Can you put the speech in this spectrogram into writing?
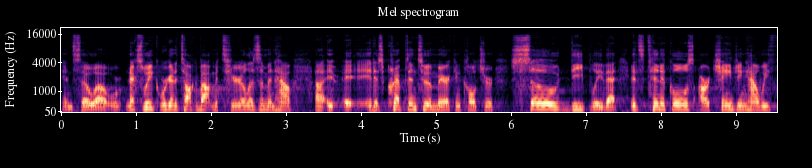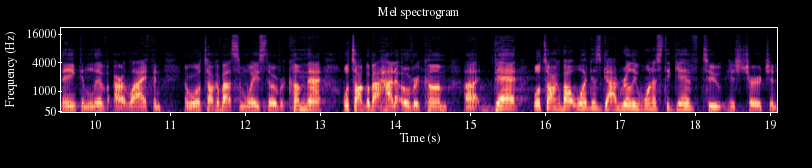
and so uh, next week, we're going to talk about materialism and how uh, it, it, has crept into American culture so deeply that its tentacles are changing how we think and live our life. And, and we'll talk about some ways to overcome that. We'll talk about how to overcome uh, debt. We'll talk about what does God really want us to give to his church and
